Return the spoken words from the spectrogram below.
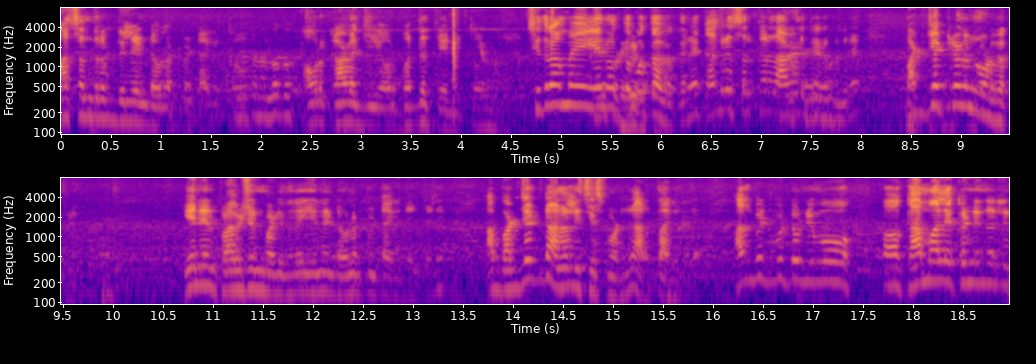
ಆ ಸಂದರ್ಭದಲ್ಲಿ ಏನು ಡೆವಲಪ್ಮೆಂಟ್ ಆಗಿತ್ತು? ಅವ್ರ ಕಾಳಜಿ, ಅವ್ರ ಬದ್ಧತೆ ಏನಿತ್ತು? ಸಿದ್ದರಾಮಯ್ಯ ಏನು ಅಂತ ಗೊತ್ತಾಗಬೇಕಂದ್ರೆ ಕಾಂಗ್ರೆಸ್ ಸರ್ಕಾರದ ಆಡಳಿತ ಏನಂದ್ರೆ ಬಡ್ಜೆಟ್ಗಳನ್ನು ನೋಡ್ಬೇಕು ನೀವು. ಏನೇನು ಪ್ರಾವಿಷನ್ ಮಾಡಿದರೆ ಏನೇನು ಡೆವಲಪ್ಮೆಂಟ್ ಆಗಿದೆ ಅಂತೇಳಿ. ಆ ಬಡ್ಜೆಟ್ನ ಅನಾಲಿಸಿಸ್ ಮಾಡಿದ್ರೆ ಅರ್ಥ ಆಗುತ್ತೆ. ಅದು ಬಿಟ್ಬಿಟ್ಟು ನೀವು ಕಾಮಾಲೆ ಕಣ್ಣಿನಲ್ಲಿ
